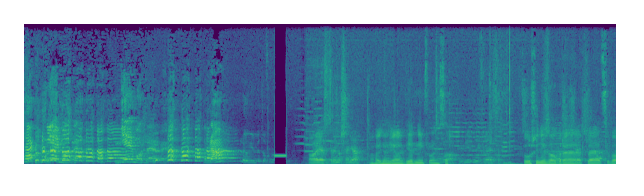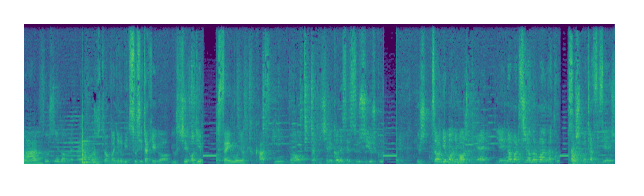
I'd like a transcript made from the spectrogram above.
Tak? Nie może. Nie możemy. Dobra? O jest tyle noszenia. Ojej, biedny influencer. Biedny influencer. Sushi niedobre, plecy Tak, bolą. sushi niedobre. A jak możesz trąba nie lubić sushi takiego? Już cię odjeb od fejmu i od kaski. No, taki ciebie koneser sushi już kur... Już co, nie, mo nie może, nie? Jedna Marcina normalna kur... sushi potrafi zjeść.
